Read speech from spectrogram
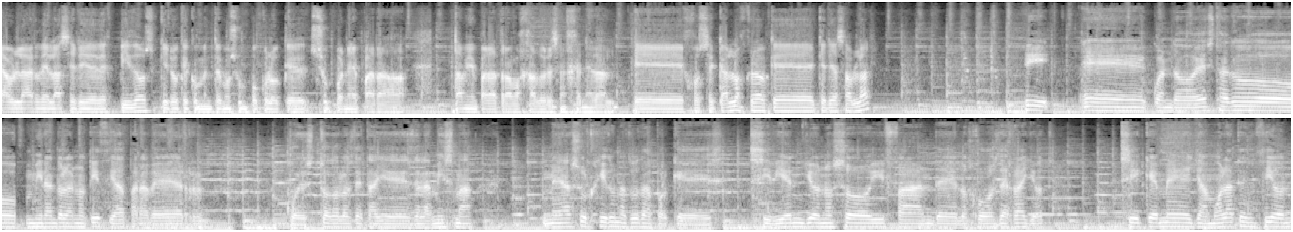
hablar de la serie de despidos, quiero que comentemos un poco lo que supone para también para trabajadores en general. Eh, José Carlos, creo que querías hablar. Sí, eh, cuando he estado mirando la noticia para ver pues todos los detalles de la misma, me ha surgido una duda porque si bien yo no soy fan de los juegos de Riot, sí que me llamó la atención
